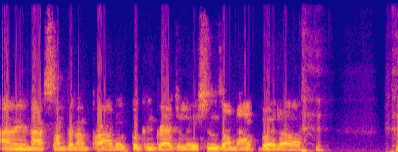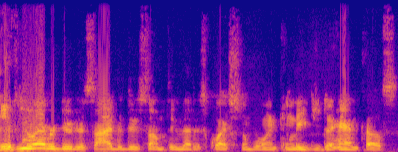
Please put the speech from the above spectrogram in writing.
I mean, that's something I'm proud of, but congratulations on that. But uh, if you ever do decide to do something that is questionable and can lead you to handcuffs,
